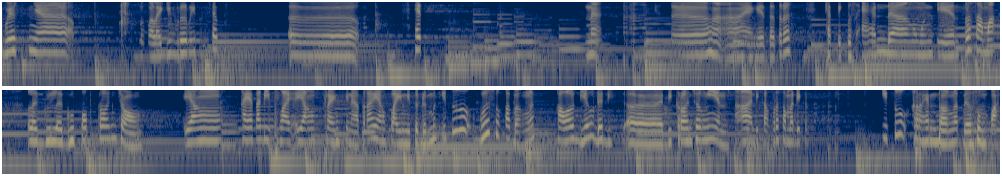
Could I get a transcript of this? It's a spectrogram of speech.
gue-nya ah, lupa lagi Bruri itu siapa sih? Eh head. Nah gitu heeh, yang gitu. Terus Hetikus Endang mungkin. Terus sama lagu-lagu pop keroncong yang kayak tadi Fly- yang Frank Sinatra yang Fly Me to the Moon itu gue suka banget kalau dia udah di eh, dikeroncongin. Ah, di cover sama di itu keren banget deh sumpah.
